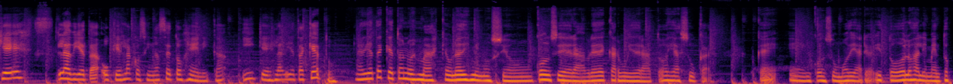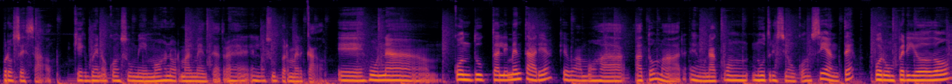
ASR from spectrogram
qué es la dieta o qué es la cocina cetogénica y qué es la dieta keto. La dieta keto no es más que una disminución considerable de carbohidratos y azúcar en consumo diario y todos los alimentos procesados que bueno consumimos normalmente a través en los supermercados. Es una conducta alimentaria que vamos a, a tomar en una nutrición consciente por un periodo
